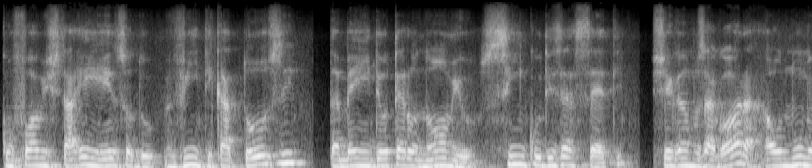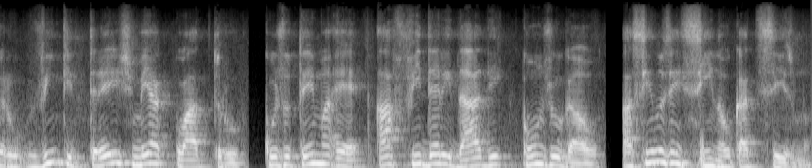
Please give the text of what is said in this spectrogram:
conforme está em Êxodo 20, 14 também em Deuteronômio 5,17. Chegamos agora ao número 2364, cujo tema é a fidelidade conjugal. Assim nos ensina o catecismo.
